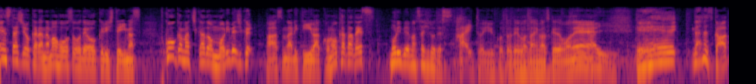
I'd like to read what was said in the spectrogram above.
コミテンスタジオから生放送でお送りしています。福岡町角森部塾パーソナリティはこの方です。森部正弘です。はいということでございますけどもね、はい、えー、何ですか？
